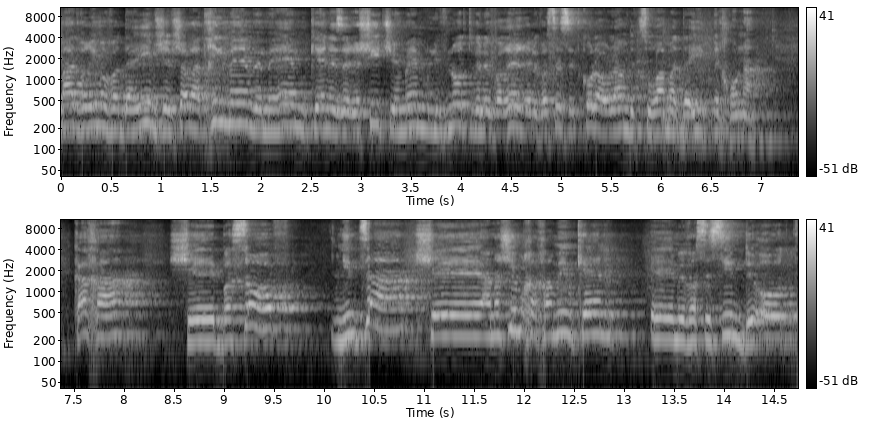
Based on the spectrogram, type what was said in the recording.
מה הדברים הוודאיים שאפשר להתחיל מהם ומהם כן איזה ראשית שמהם לבנות ולברר, לבסס את כל העולם בצורה מדעית נכונה. ככה שבסוף נמצא שאנשים חכמים כן מבססים דעות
